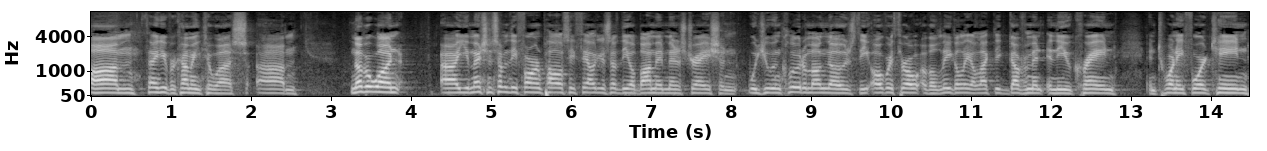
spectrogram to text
Um, thank you for coming to us. Um, number one, uh, you mentioned some of the foreign policy failures of the Obama administration. Would you include among those the overthrow of a legally elected government in the Ukraine in 2014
